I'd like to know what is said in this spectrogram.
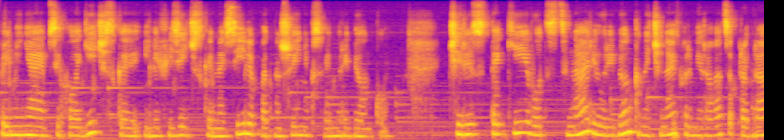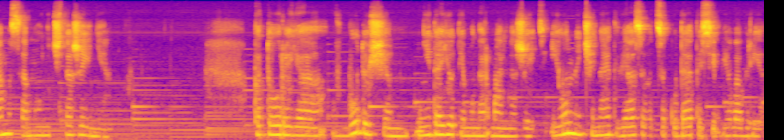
применяя психологическое или физическое насилие по отношению к своему ребенку. Через такие вот сценарии у ребенка начинает формироваться программа самоуничтожения – которая в будущем не дает ему нормально жить, и он начинает ввязываться куда-то себе во вред,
